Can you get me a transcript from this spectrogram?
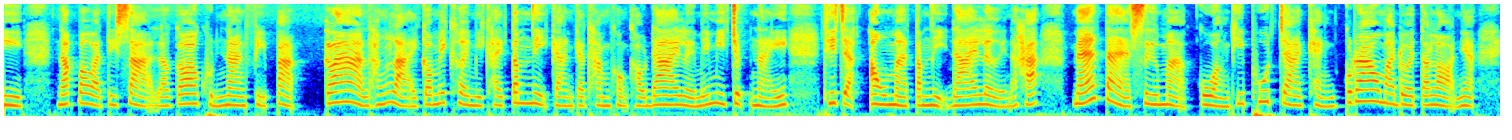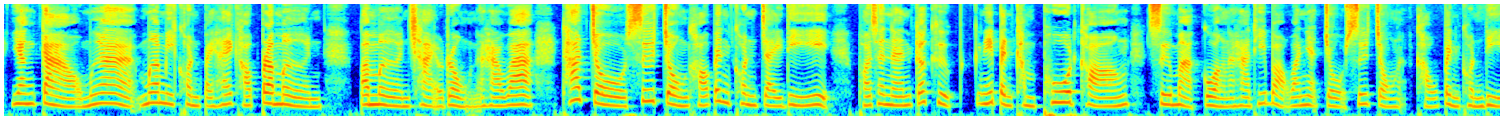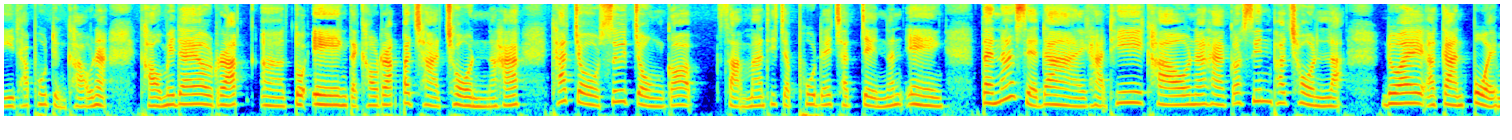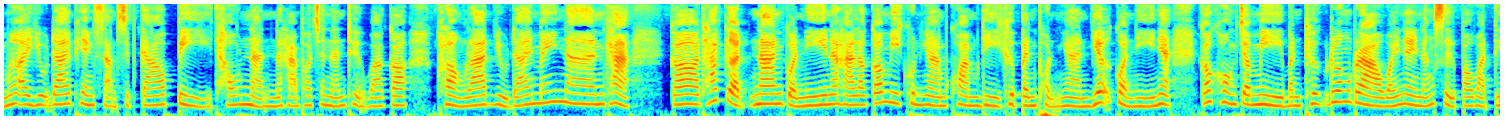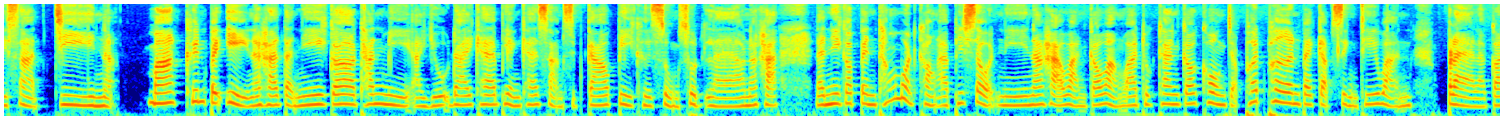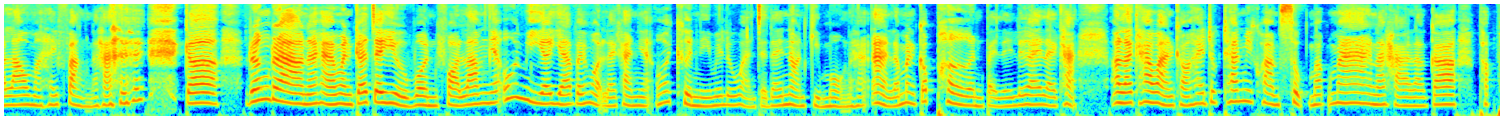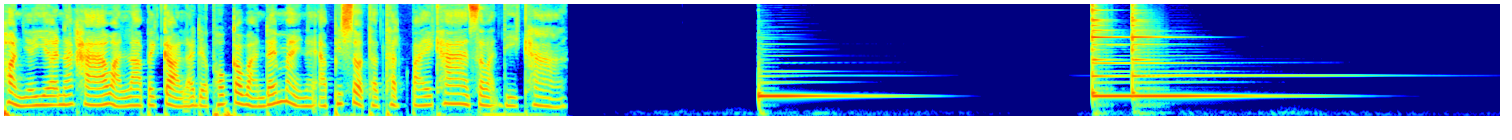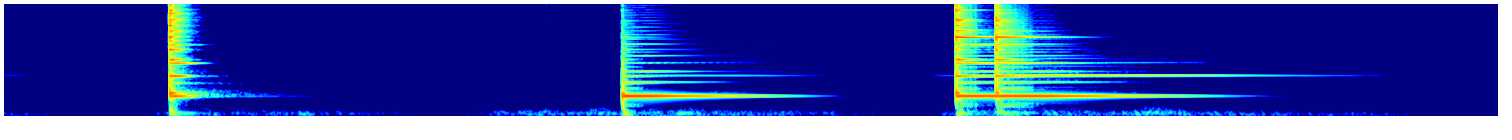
นักประวัติศาสตร์ แล้วก็ขุนนางฝีปาก กล้าทั้งหลายก็ไม่เคยมีใครตำหนิการกระทำของเขาได้เลย ไม่มีจุดไหนที่จะเอามาตำหนิได้เลยนะคะ แม้แต่ซื้อหมากกวงที่พูดจาแข็งกร้าวมาโดยตลอดเนี่ยยังกล่าวเมื่อเมื่อมีคนไปให้เขาประเมินประเมินชายรงนะคะว่า ถ้าโจซื่อจงเขาเป็นคนใจดี เพราะฉะนั้นก็คือนี่เป็นคำพูดของซื้อหมากกวงนะคะ ที่บอกว่าเนี่ยโจซื่อจงเขาเป็นคนดีถ้าพูดถึงเขาเนะ่ยเขาไม่ได้รักตัวเองแต่เขารักประชาชนนะคะ ถ้าโจซื่อจงก็ สามารถที่จะพูดได้ชัดเจนนั่นเอง แต่น่าเสียดายค่ะที่เขานะคะก็สิ้นพระชนละด้วยอาการป่วยเมื่ออายุได้เพียง 39 ปีเท่านั้นนะคะ เพราะฉะนั้นถือว่าก็คลองราชอยู่ได้ไม่นานค่ะ ก็ถ้าเกิดนานกว่านี้นะคะ แล้วก็มีคุณงามความดีคือเป็นผลงานเยอะกว่านี้เนี่ยก็คงจะมีบันทึกเรื่องราวไว้ในหนังสือประวัติศาสตร์จีนอะ มากขึ้นไปอีกนะคะ แต่นี่ก็ท่านมีอายุได้แค่เพียงแค่ 39 ปีคือสูงสุดแล้วนะคะ และนี่ก็เป็นทั้งหมดของอพิโซดนี้นะคะ หวานก็หวังว่าทุกท่านก็คงจะเพลิดเพลินไปกับสิ่งที่หวาน แปลแล้วก็เล่ามาให้ฟังนะคะ ก็เรื่องราวนะคะ มันก็จะอยู่บนฟอรัมเนี่ยโอ้ยมีเยอะแยะไปหมดเลยค่ะเนี่ยโอ้ยคืนนี้ไม่รู้หวานจะได้นอนกี่โมงนะคะอ่านแล้วมันก็เพลินไปเรื่อยๆเลยค่ะเอาละค่ะหวานขอให้ทุกท่านมีความสุขมากๆนะคะ แล้วก็พักผ่อนเยอะๆนะคะ หวานลาไปก่อนแล้วเดี๋ยวพบกับหวานได้ใหม่ในอพิโซดถัดๆไปค่ะ สวัสดีค่ะ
